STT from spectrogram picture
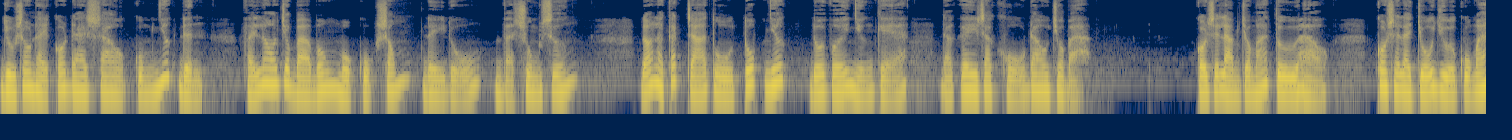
dù sau này có đa sao cũng nhất định phải lo cho bà bông một cuộc sống đầy đủ và sung sướng. Đó là cách trả thù tốt nhất đối với những kẻ đã gây ra khổ đau cho bà. Con sẽ làm cho má tự hào, con sẽ là chỗ dựa của má.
